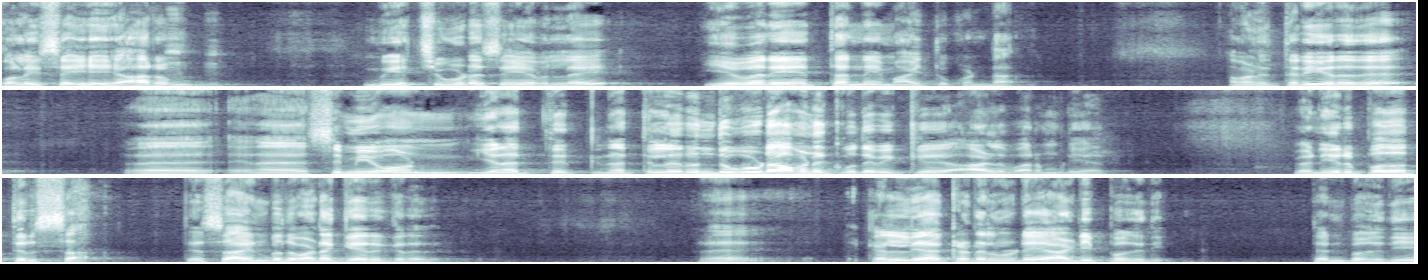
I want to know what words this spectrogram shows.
கொலை செய்ய யாரும் முயற்சி கூட செய்யவில்லை. இவனே தன்னை மாய்த்து கொண்டான். அவனுக்கு தெரிகிறது சிமியோன் இனத்திற்கு இனத்திலிருந்து கூட அவனுக்கு உதவிக்கு ஆள் வர முடியாது. இவன் இருப்பதோ திர்சா. திர்சா என்பது வடக்கே இருக்கிறது. கல்யா கடலினுடைய அடிப்பகுதி தென்பகுதி.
